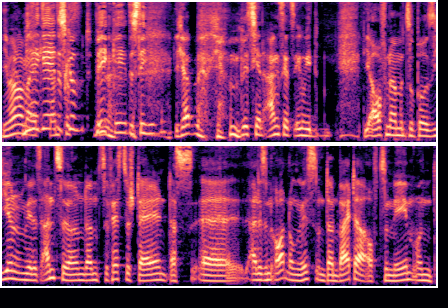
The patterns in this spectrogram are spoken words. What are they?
Ich mach noch mal Mir geht es gut. Wie geht es dir? Ich habe ich hab ein bisschen Angst, jetzt irgendwie die Aufnahme zu pausieren und mir das anzuhören und dann zu festzustellen, dass äh, alles in Ordnung ist und dann weiter aufzunehmen und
